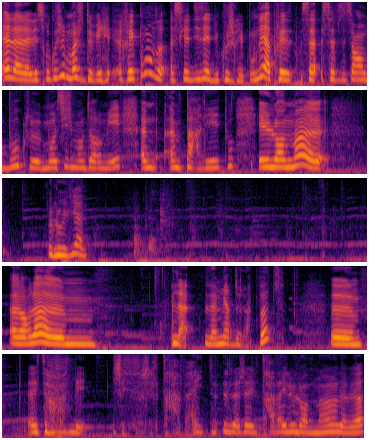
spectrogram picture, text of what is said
elle, elle allait se recoucher, moi je devais ré- répondre à ce qu'elle disait. Du coup, je répondais. Après, ça, ça faisait ça en boucle. Moi aussi, je m'endormais. Elle, me- elle me parlait et tout. Et le lendemain, euh, Loliane. Alors là, euh, la, la mère de la pote, euh, elle était en mode, mais j'ai le travail, j'avais le travail le lendemain, blablabla.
